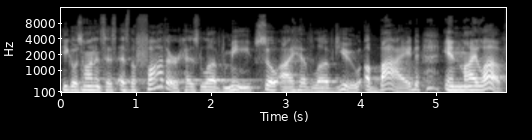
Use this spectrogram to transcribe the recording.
he goes on and says, As the Father has loved me, so I have loved you. Abide in my love.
